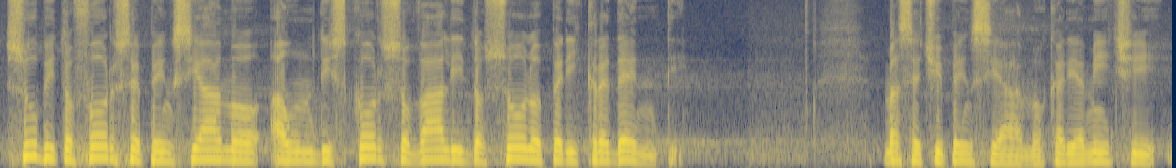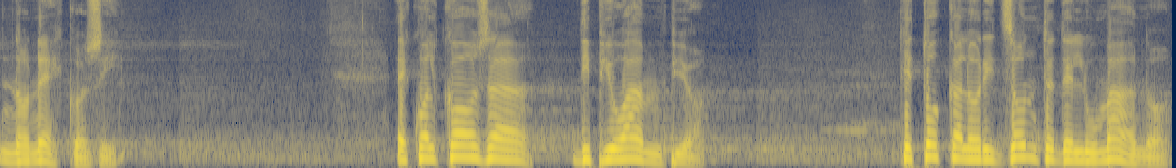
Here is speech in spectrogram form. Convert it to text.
Subito forse pensiamo a un discorso valido solo per i credenti, ma se ci pensiamo, cari amici, non è così. È qualcosa di più ampio, che tocca l'orizzonte dell'umano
